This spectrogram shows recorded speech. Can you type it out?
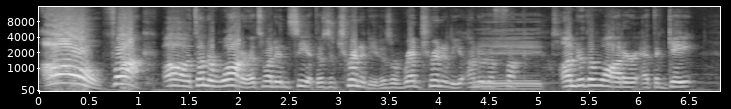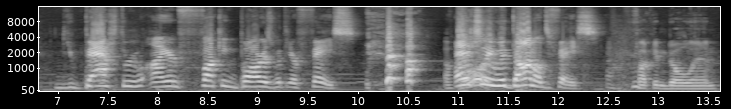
Oh, fuck! Oh, it's underwater. That's why I didn't see it. There's a trinity. There's a red trinity under the fuck under the water at the gate. You bash through iron fucking bars with your face. Of Actually, with Donald's face. fucking Dolan.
